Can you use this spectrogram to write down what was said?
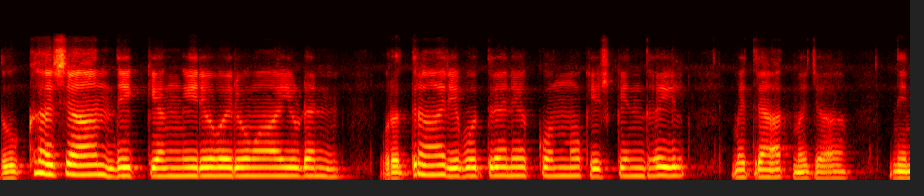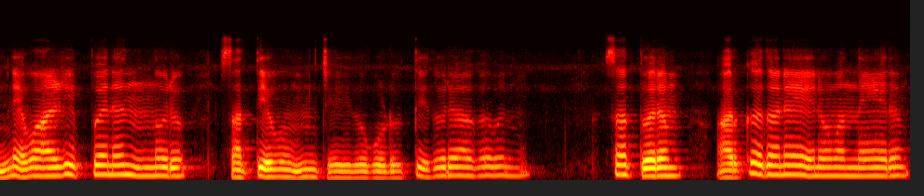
ദുഃഖശാന്തിക്കങ്ങിരുവരുമായുടൻ വൃദ്രാരിപുത്രനെ കൊന്നു കിഷ്കിന്ധയിൽ. മിത്രാത്മജ നിന്നെ വാഴിപ്പനെന്നൊരു സത്യവും ചെയ്തു കൊടുത്തിതു രാഘവൻ. സത്വരം അർക്കതനേനുമന്നേരം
